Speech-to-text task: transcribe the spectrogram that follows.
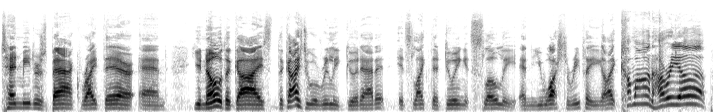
ten meters back, right there, and you know the guys the guys who are really good at it. It's like they're doing it slowly, and you watch the replay, you're like, come on, hurry up!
